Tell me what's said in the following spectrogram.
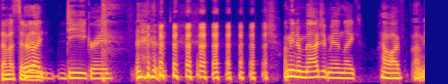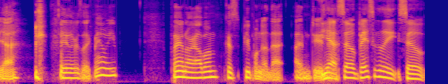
that must have they're been like D grade. I mean, imagine, man, like how I've, um, yeah. Taylor was like, man, will you play on our album? Because people know that I'm doing yeah. that. So basically, so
